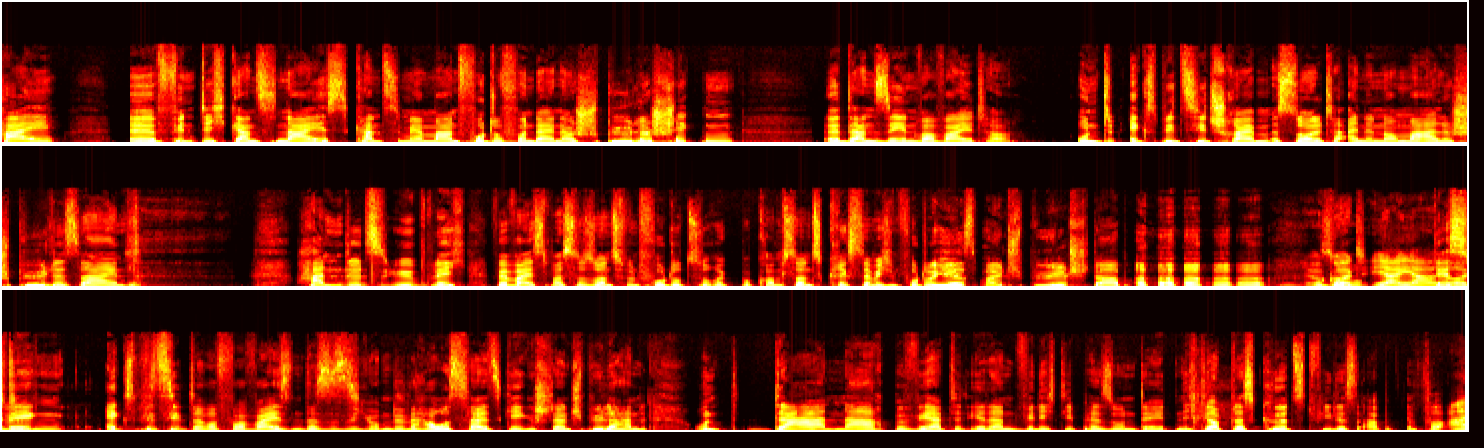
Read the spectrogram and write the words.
hi, äh, find dich ganz nice, kannst du mir mal ein Foto von deiner Spüle schicken? Äh, dann sehen wir weiter. Und explizit schreiben, es sollte eine normale Spüle sein handelsüblich. Wer weiß, was du sonst für ein Foto zurückbekommst. Sonst kriegst du nämlich ein Foto, hier ist mein Spülstab. Oh Gott, ja, ja. Leute. Explizit darauf verweisen, dass es sich um den Haushaltsgegenstand Spüle handelt. Und danach bewertet ihr dann, will ich die Person daten. Ich glaube, das kürzt vieles ab. Vor allem,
